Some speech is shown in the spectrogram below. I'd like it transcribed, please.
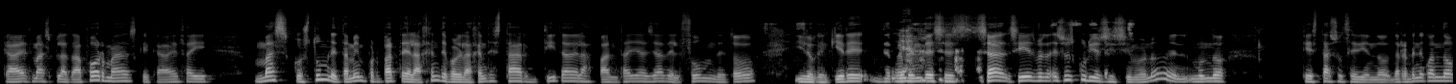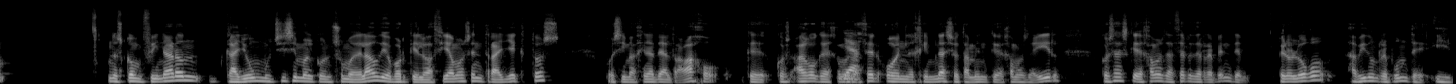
cada vez más plataformas, que cada vez hay más costumbre también por parte de la gente, porque la gente está hartita de las pantallas ya, del zoom, de todo, y lo que quiere de repente es, sí, es verdad, eso es curiosísimo, ¿no? El mundo que está sucediendo. De repente cuando nos confinaron cayó muchísimo el consumo del audio porque lo hacíamos en trayectos pues imagínate al trabajo, que, algo que dejamos de hacer, o en el gimnasio también que dejamos de ir, cosas que dejamos de hacer de repente. Pero luego ha habido un repunte y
